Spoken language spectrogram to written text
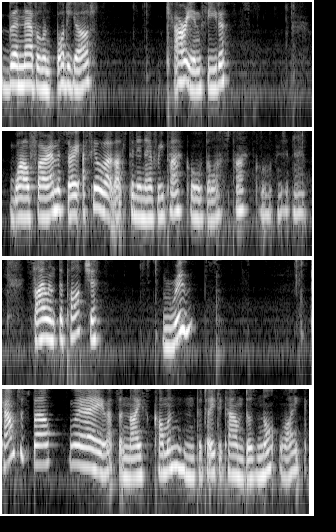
Benevolent Bodyguard, Carrion Feeder, Wildfire Emissary. I feel like that's been in every pack, or the last pack, or I don't know. Silent Departure, Roots, Counterspell. Way, that's a nice common, and Potato Cam does not like.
